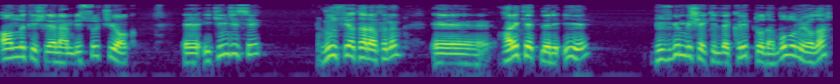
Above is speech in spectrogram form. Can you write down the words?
anlık işlenen bir suç yok. E, ikincisi Rusya tarafının e, hareketleri iyi. Düzgün bir şekilde kriptoda bulunuyorlar.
